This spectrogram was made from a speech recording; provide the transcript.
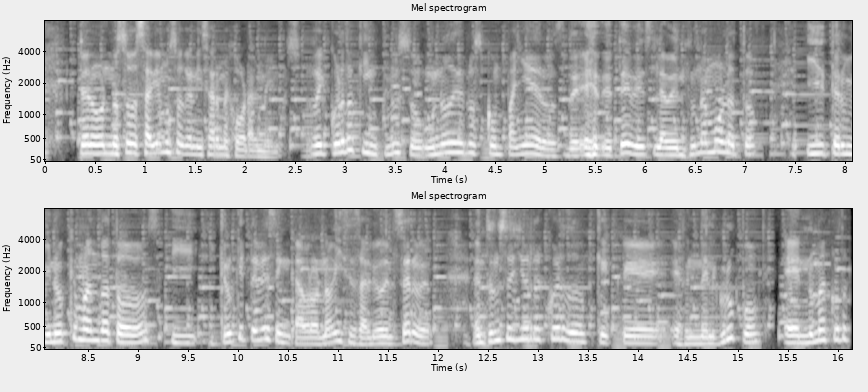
pero nosotros sabíamos organizar mejor al menos. Recuerdo que incluso uno de los compañeros de, de Tevez le aventó una molotov y terminó quemando a todos y, creo que Tevez se encabronó y se salió del server. Entonces yo recuerdo que, que en el grupo eh, no me acuerdo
